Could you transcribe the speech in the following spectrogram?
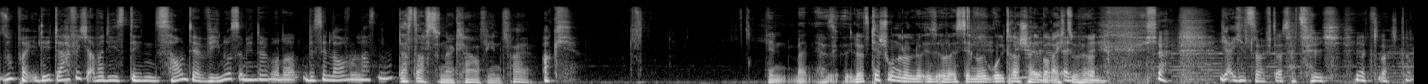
super Idee. Darf ich aber dies, den Sound der Venus im Hintergrund ein bisschen laufen lassen? Das darfst du, na klar, auf jeden Fall. Okay. Den, man, läuft der schon oder ist, oder ist der nur im Ultraschallbereich zu hören? Ja, ja, jetzt läuft er tatsächlich. Jetzt läuft er.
